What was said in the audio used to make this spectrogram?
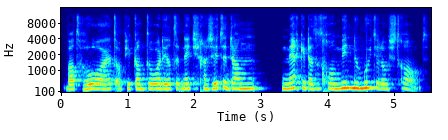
wat hoort op je kantoor de hele tijd netjes gaan zitten, dan merk ik dat het gewoon minder moeiteloos stroomt.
